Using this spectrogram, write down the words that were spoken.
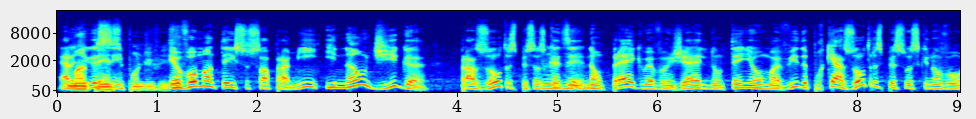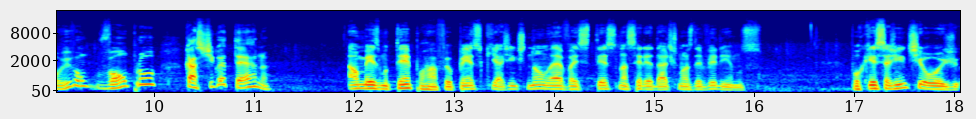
ela Mantém diga assim, ponto de vista. eu vou manter isso só para mim e não diga para as outras pessoas, quer dizer, Uhum. não pregue o evangelho, não tenha uma vida, porque as outras pessoas que não vão ouvir vão, vão pro castigo eterno. Ao mesmo tempo, Rafa, eu penso que a gente não leva esse texto na seriedade que nós deveríamos. Porque se a gente hoje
